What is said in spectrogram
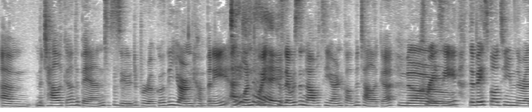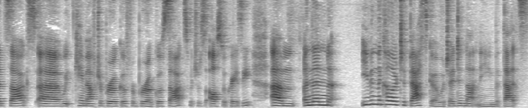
um, Metallica, the band, sued Berroco, the yarn company, at Did one point because there was a novelty yarn called Metallica. No. crazy. The baseball team, the Red Sox, uh, came after Berroco for Berroco socks, which was also crazy. Um, and then even the color Tabasco, which I did not name, but that's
